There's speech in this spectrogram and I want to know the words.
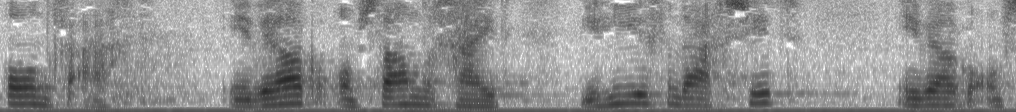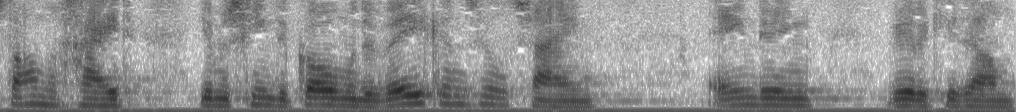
Ongeacht in welke omstandigheid je hier vandaag zit, in welke omstandigheid je misschien de komende weken zult zijn. Eén ding wil ik je dan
